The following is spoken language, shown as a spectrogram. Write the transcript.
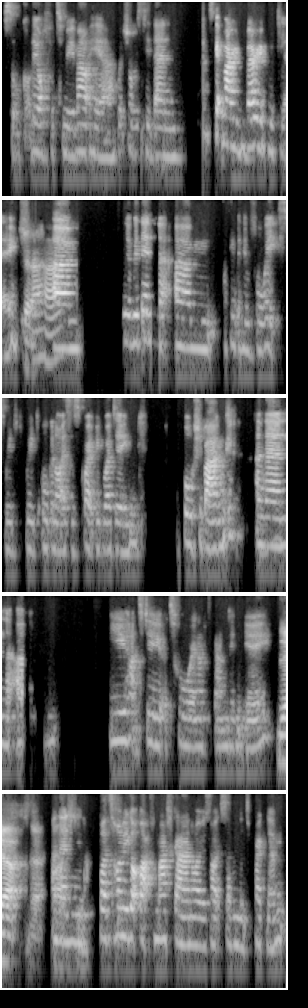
sort of got the offer to move out here, which obviously then to get married very quickly. Yeah. Uh-huh. Um, within um, I think within four weeks we'd we'd organised this great big wedding, full shebang, and then um, you had to do a tour in Afghan, didn't you? Yeah. Yeah. And then by the time we got back from Afghan, I was like seven months pregnant.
